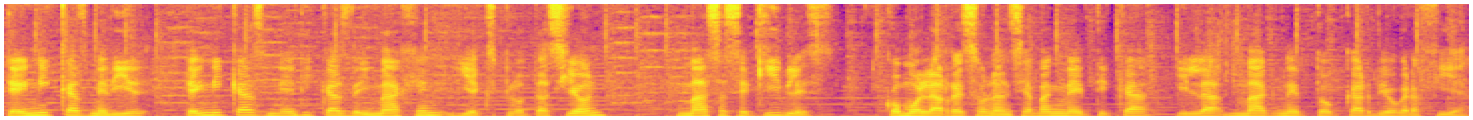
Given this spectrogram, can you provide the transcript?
Técnicas, médicas de imagen y explotación más asequibles, como la resonancia magnética y la magnetocardiografía.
